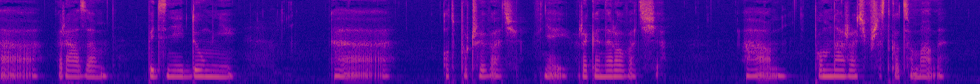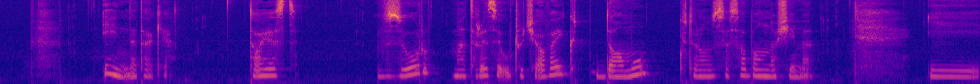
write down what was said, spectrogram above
e, razem, być z niej dumni, e, odpoczywać w niej, regenerować się, e, pomnażać wszystko, co mamy i inne takie. To jest wzór matrycy uczuciowej domu, którą ze sobą nosimy. I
